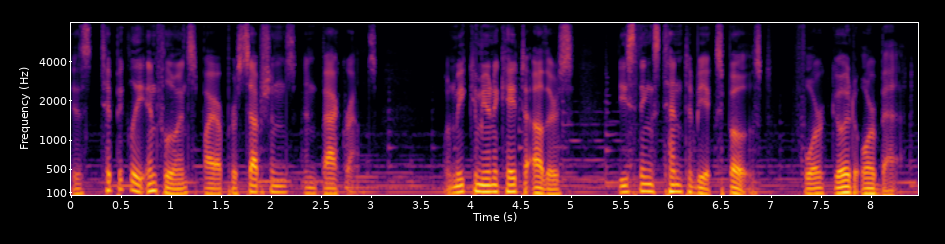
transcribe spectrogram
is typically influenced by our perceptions and backgrounds. When we communicate to others, these things tend to be exposed, for good or bad.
